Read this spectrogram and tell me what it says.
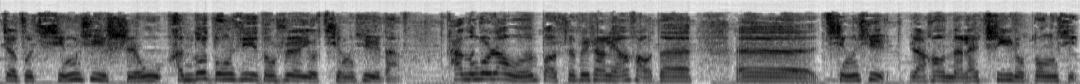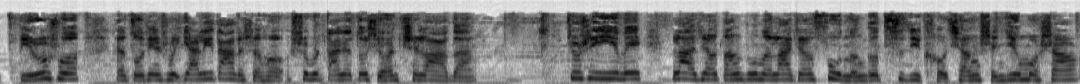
叫做情绪食物。很多东西都是有情绪的。它能够让我们保持非常良好的呃情绪，然后呢来吃一种东西，比如说像昨天说压力大的时候，是不是大家都喜欢吃辣的？就是因为辣椒当中的辣椒素能够刺激口腔神经末梢，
